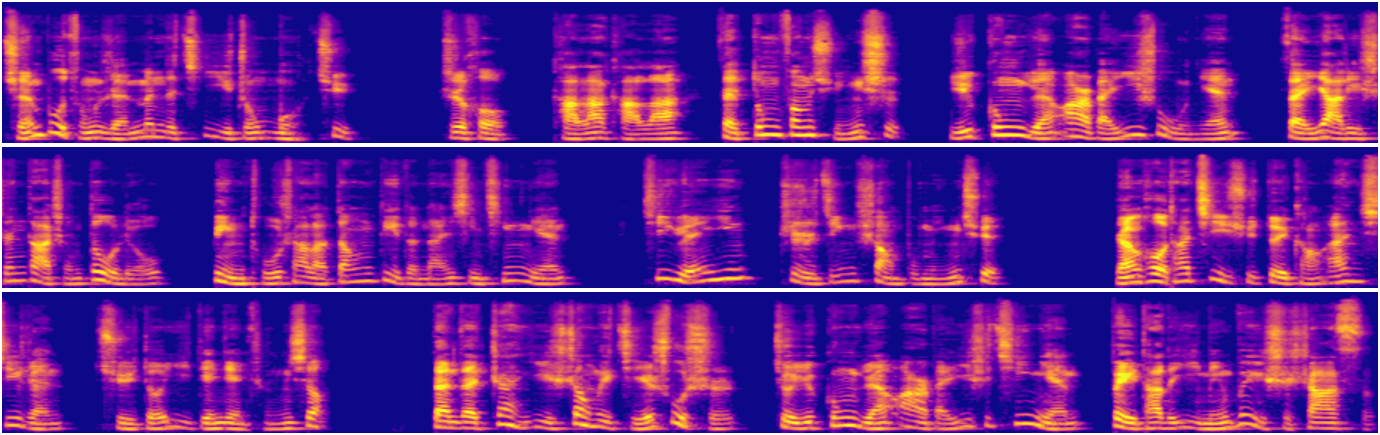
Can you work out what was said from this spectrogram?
全部从人们的记忆中抹去。之后，卡拉卡拉在东方巡视，于公元215年在亚历山大城逗留，并屠杀了当地的男性青年，其原因至今尚不明确。然后他继续对抗安息人，取得一点点成效，但在战役尚未结束时，就于公元217年被他的一名卫士杀死。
